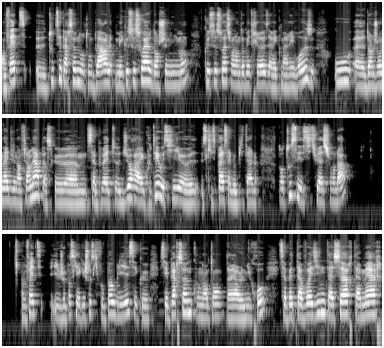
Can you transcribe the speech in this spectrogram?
en fait, euh, toutes ces personnes dont on parle, mais que ce soit dans cheminement, que ce soit sur l'endométriose avec Marie-Rose ou euh, dans le journal d'une infirmière, parce que euh, ça peut être dur à écouter aussi ce qui se passe à l'hôpital. Dans toutes ces situations-là, en fait, je pense qu'il y a quelque chose qu'il faut pas oublier, c'est que ces personnes qu'on entend derrière le micro, ça peut être ta voisine, ta sœur, ta mère,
